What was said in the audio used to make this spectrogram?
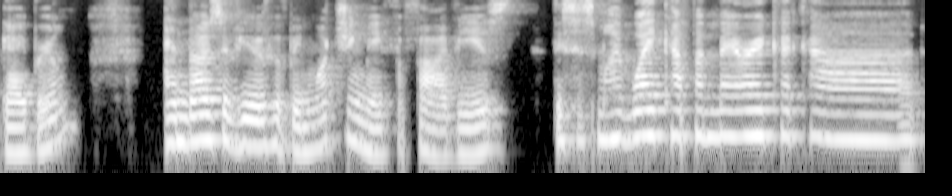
Gabriel. And those of you who've been watching me for five years, this is my Wake Up America card.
